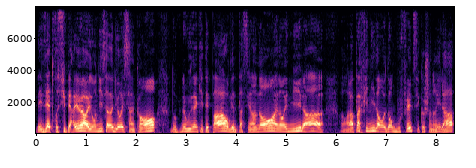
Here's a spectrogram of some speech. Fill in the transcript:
les êtres supérieurs, ils ont dit ça va durer 5 ans, donc ne vous inquiétez pas, on vient de passer un an, un an et demi là, on n'a pas fini d'en bouffer de ces cochonneries là.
